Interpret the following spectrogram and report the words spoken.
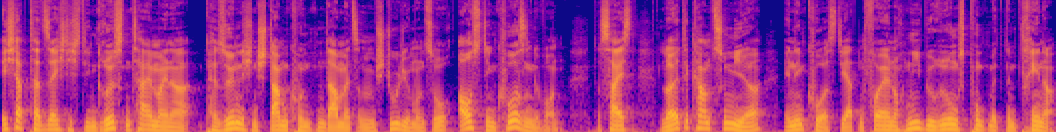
ich habe tatsächlich den größten Teil meiner persönlichen Stammkunden damals meinem Studium und so aus den Kursen gewonnen. Das heißt, Leute kamen zu mir in den Kurs, die hatten vorher noch nie Berührungspunkt mit einem Trainer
